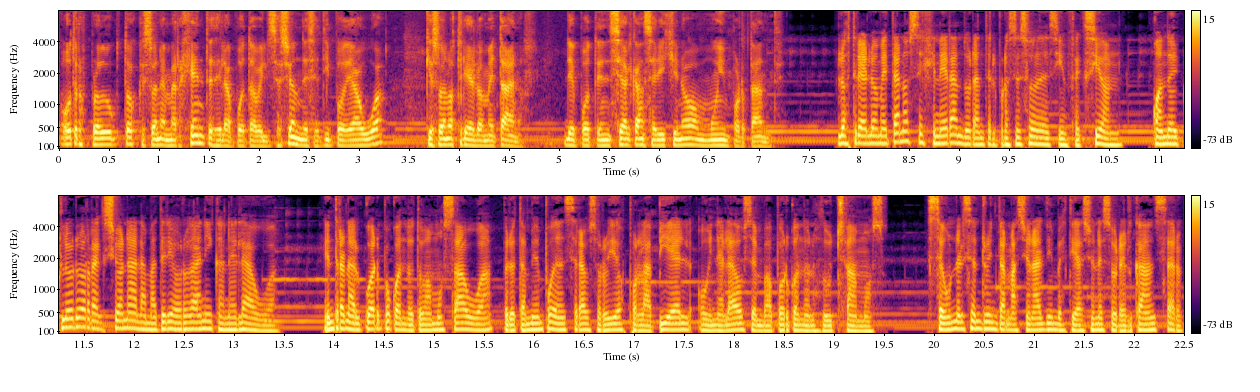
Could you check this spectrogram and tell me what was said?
otros productos que son emergentes de la potabilización de ese tipo de agua, que son los trialometanos, de potencial cancerígeno muy importante. Los trialometanos se generan durante el proceso de desinfección, cuando el cloro reacciona a la materia orgánica en el agua. Entran al cuerpo cuando tomamos agua, pero también pueden ser absorbidos por la piel o inhalados en vapor cuando nos duchamos. Según el Centro Internacional de Investigaciones sobre el Cáncer,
